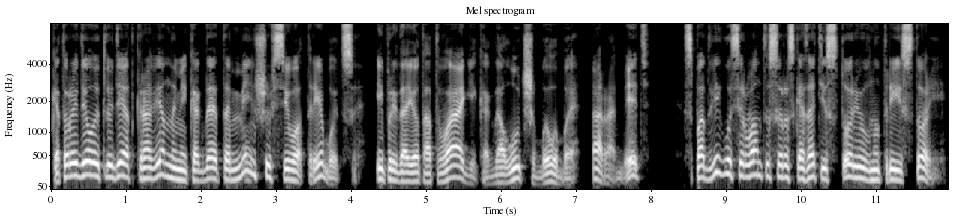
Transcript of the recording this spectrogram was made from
которое делает людей откровенными, когда это меньше всего требуется, и придает отваги, когда лучше было бы оробеть, сподвигло Сервантеса рассказать историю внутри истории,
